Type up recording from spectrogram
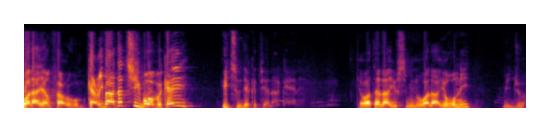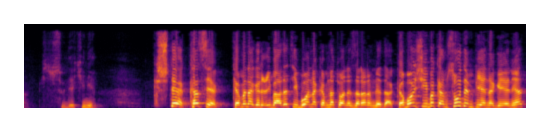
ولا ينفعهم. كعبادة شي بو بكي هيك سوديك فينا كان كواتا لا يسمن ولا يغني من جوع. سوديك نيه شتێک کەسێک کە من ئەگەر عیباەتی بۆ نەکەم نتوانە زەرم لێدا. کە بۆشی بکەم سوودم پێ نەگەیەنێت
